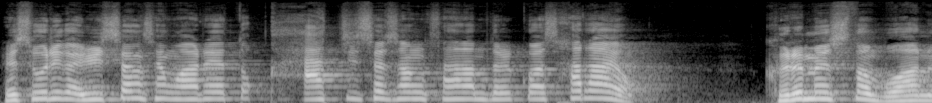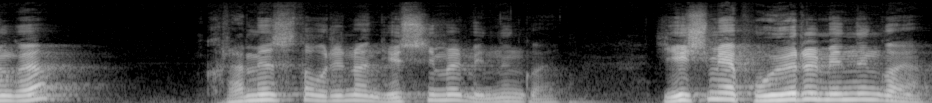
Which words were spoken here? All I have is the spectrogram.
그래서 우리가 일상생활에 똑같이 세상 사람들과 살아요. 그러면서도 뭐 하는 거예요? 그러면서도 우리는 예수님을 믿는 거예요. 예수님의 보혈을 믿는 거예요.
